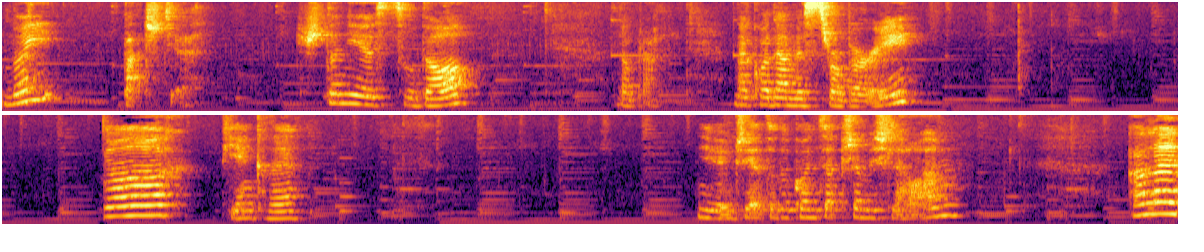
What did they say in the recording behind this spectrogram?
No i patrzcie, czy to nie jest cudo? Dobra, nakładamy strawberry. Ach, piękny. Nie wiem, czy ja to do końca przemyślałam, ale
